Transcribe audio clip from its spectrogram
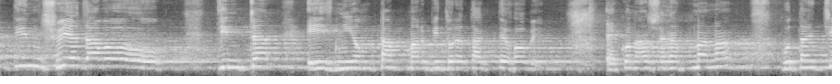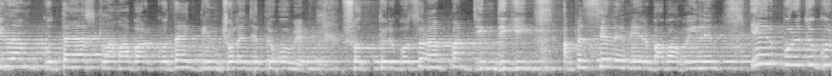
একদিন শুয়ে যাব? তিনটা, এই নিয়মটা আপনার ভিতরে থাকতে হবে। এখন আসেন আপনার না কোথায় ছিলাম, কোথায় আসলাম, আবার কোথায় একদিন চলে যেতে হবে। সত্তর বছর আপনার জিন্দিগি, আপনার ছেলে মেয়ের বাবা হইলেন। এরপরে যখন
